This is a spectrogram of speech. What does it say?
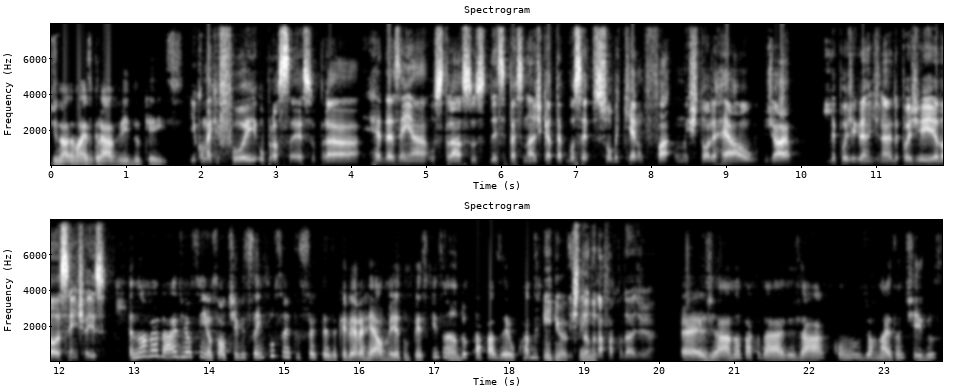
de nada mais grave do que isso. E como é que foi o processo para redesenhar os traços desse personagem que até você soube que era um uma história real já depois de grande, né? Depois de adolescente, é isso? Na verdade, assim, eu só tive 100% de certeza que ele era real mesmo pesquisando para fazer o quadrinho. Assim. Estando na faculdade já. É, já na faculdade, já com os jornais antigos.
